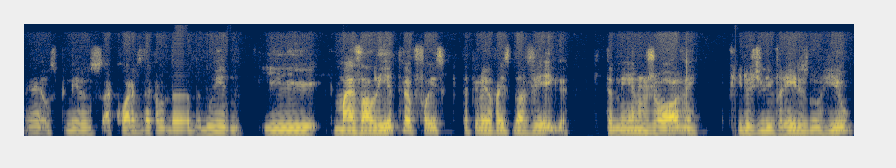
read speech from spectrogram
é, os primeiros acordes da, da, do hino. E, mas a letra foi escrita pelo Evaristo da Veiga, que também era um jovem, filho de livreiros no Rio,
